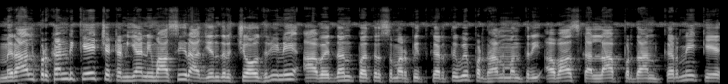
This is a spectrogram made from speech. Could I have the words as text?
मिराल प्रखंड के चटनिया निवासी राजेंद्र चौधरी ने आवेदन पत्र समर्पित करते हुए प्रधानमंत्री आवास का लाभ प्रदान करने के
